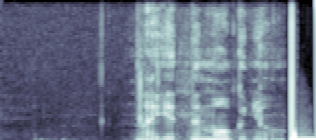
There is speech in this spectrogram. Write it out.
na jednym ogniu.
